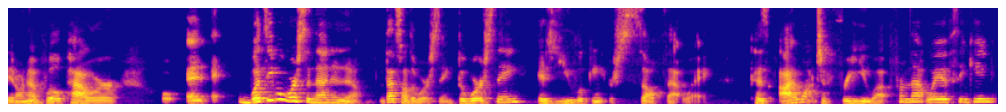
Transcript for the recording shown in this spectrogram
they don't have willpower, and eh, what's even worse than that? No, no, no. That's not the worst thing. The worst thing is you looking at yourself that way. Because I want to free you up from that way of thinking.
